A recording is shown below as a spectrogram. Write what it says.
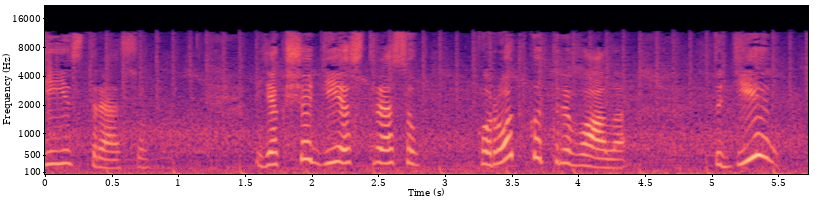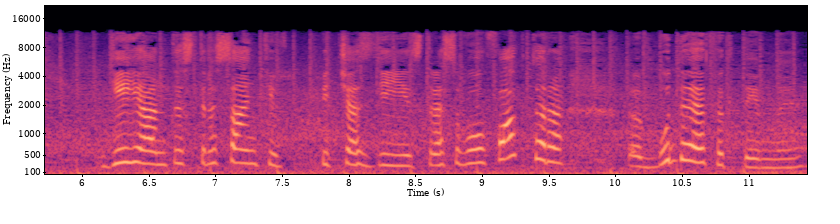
дії стресу. Якщо дія стресу коротко тривала, тоді дія антистресантів під час дії стресового фактора е, буде ефективною.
